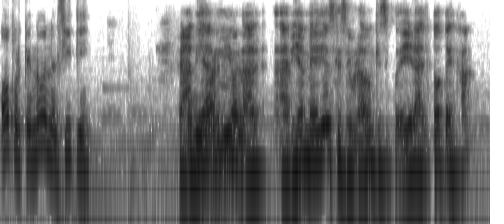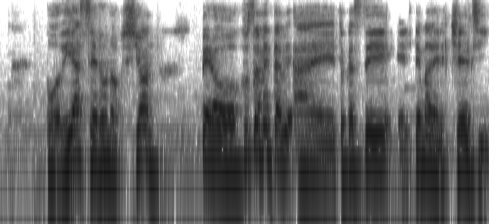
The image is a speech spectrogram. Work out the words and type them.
o por qué no en el City. Había, ha- había medios que aseguraban que se podía ir al Tottenham. Podía ser una opción. Pero justamente hab- eh, tocaste el tema del Chelsea.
